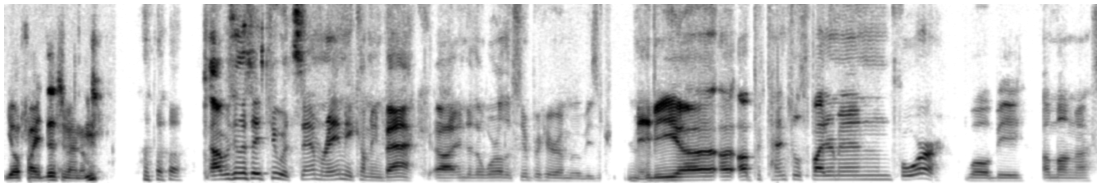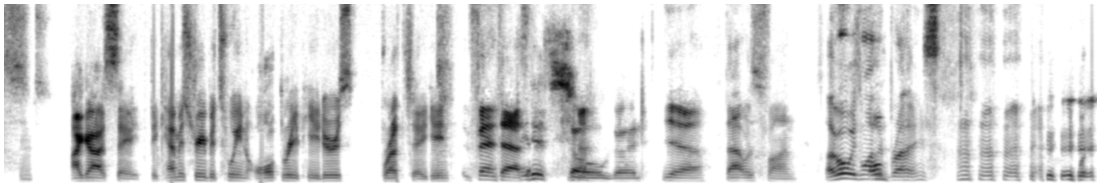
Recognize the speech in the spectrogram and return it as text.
you'll fight this Venom." I was gonna say too, with Sam Raimi coming back uh, into the world of superhero movies, maybe uh, a, a potential Spider-Man four will be among us. I gotta say, the chemistry between all three Peters, breathtaking. Fantastic! it is so good. Yeah, that was fun. I've always wanted oh. brothers.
